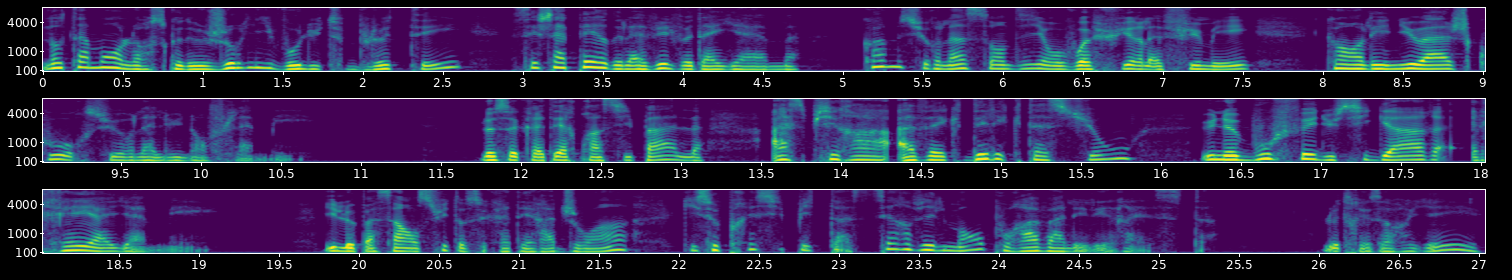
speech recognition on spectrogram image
notamment lorsque de jolies volutes bleutées s'échappèrent de la vulve d'Ayem, comme sur l'incendie on voit fuir la fumée quand les nuages courent sur la lune enflammée. Le secrétaire principal aspira avec délectation une bouffée du cigare réayamé. Il le passa ensuite au secrétaire adjoint, qui se précipita servilement pour avaler les restes. Le trésorier,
